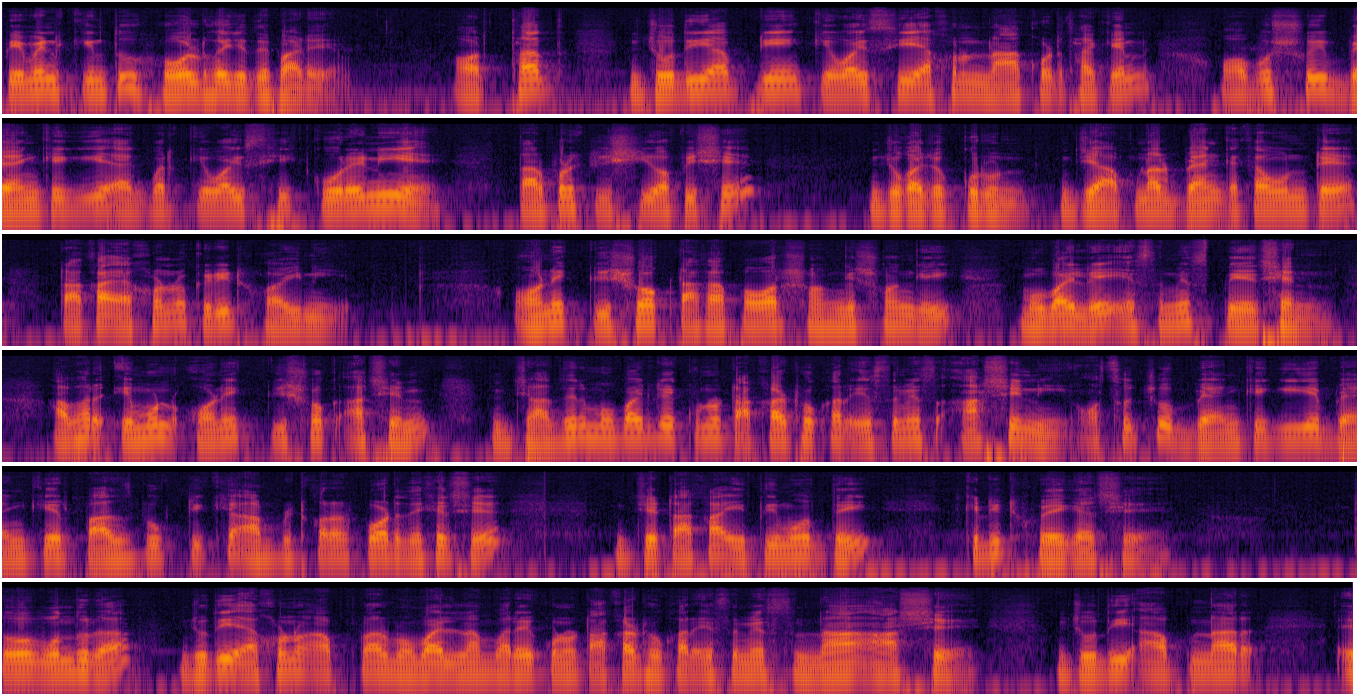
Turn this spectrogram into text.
পেমেন্ট কিন্তু হোল্ড হয়ে যেতে পারে। অর্থাৎ যদি আপনি কেওয়াইসি এখন না করে থাকেন অবশ্যই ব্যাংকে গিয়ে একবার কেওয়াইসি করে নিয়ে তারপর কৃষি অফিসে যোগাযোগ করুন যে আপনার ব্যাংক অ্যাকাউন্টে টাকা এখনও ক্রেডিট হয়নি। অনেক কৃষক টাকা পাওয়ার সঙ্গে সঙ্গেই মোবাইলে এস এম এস পেয়েছেন। আবার এমন অনেক কৃষক আছেন যাদের মোবাইলে কোনো টাকা ঢোকার এস এম এস আসেনি, অথচ ব্যাংকে গিয়ে ব্যাংকের পাসবুকটিকে আপডেট করার পর দেখেছে যে টাকা ইতিমধ্যেই ক্রেডিট হয়ে গেছে। তো বন্ধুরা, যদি এখনও আপনার মোবাইল নাম্বারে কোনো টাকা ঢোকার এস না আসে, যদি আপনার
